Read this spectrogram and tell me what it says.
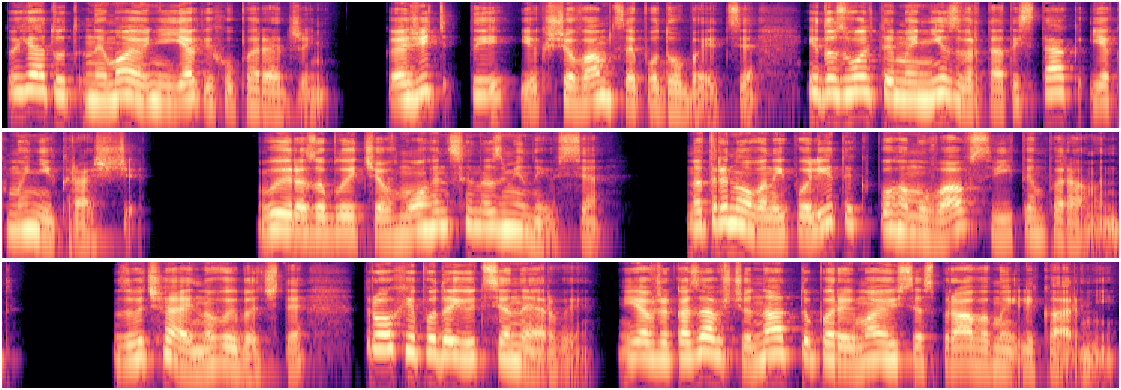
то я тут не маю ніяких упереджень. Кажіть ти, якщо вам це подобається, і дозвольте мені звертатись так, як мені краще. Вираз обличчя в Могенсена змінився. Натренований політик погамував свій темперамент. Звичайно, вибачте, трохи подаються нерви. Я вже казав, що надто переймаюся справами лікарні.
